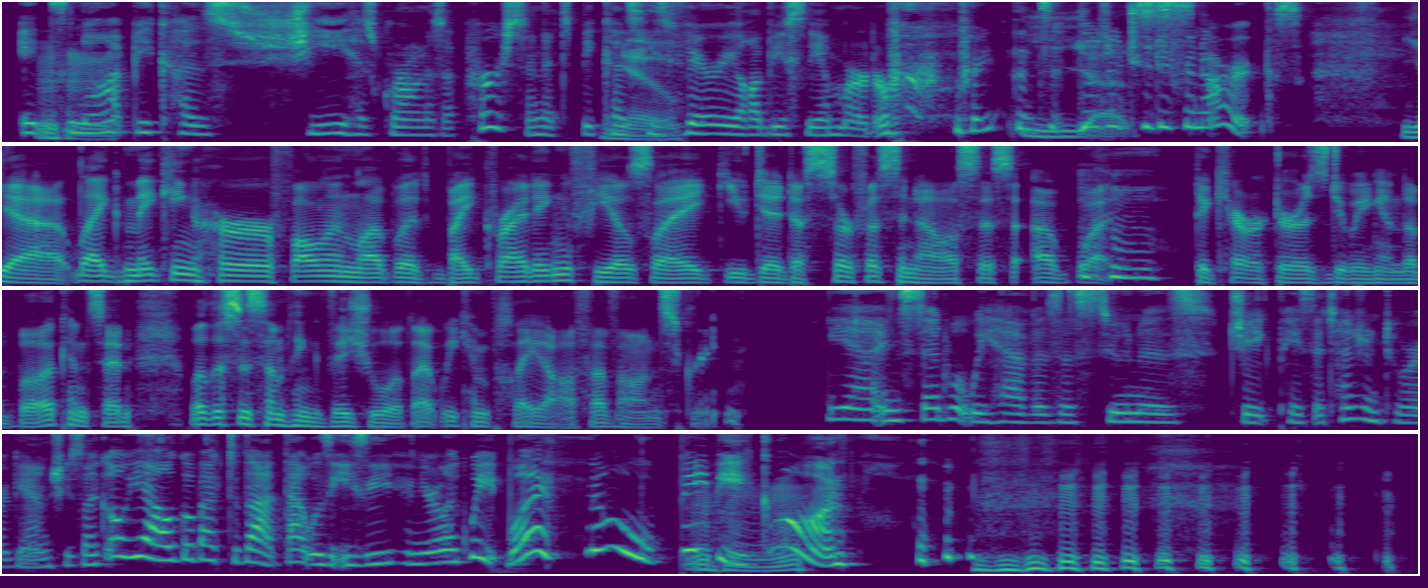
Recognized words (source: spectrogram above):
it's mm-hmm. not because she has grown as a person. It's because no. he's very obviously a murderer, right? Yes. Those are two different arcs. Yeah, like making her fall in love with bike riding feels like you did a surface analysis of what mm-hmm. the character is doing in the book and said, well, this is something visual that we can play off of on screen. Yeah, instead, what we have is as soon as Jake pays attention to her again, she's like, oh, yeah, I'll go back to that. That was easy. And you're like, wait, what? No, baby, mm-hmm. come on.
